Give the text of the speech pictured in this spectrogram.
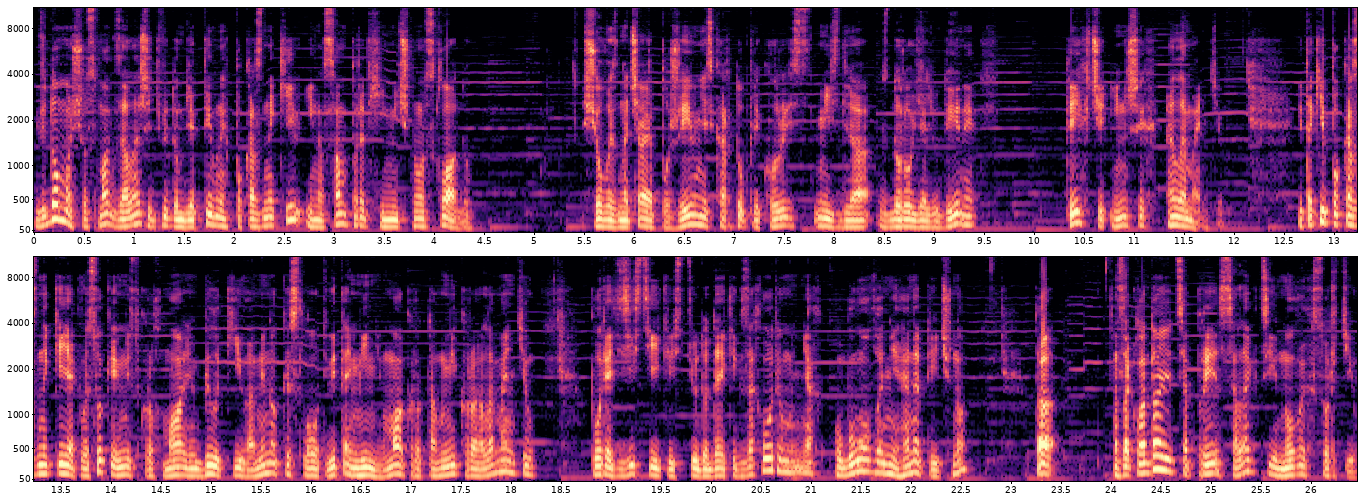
Відомо, що смак залежить від об'єктивних показників і насамперед хімічного складу, що визначає поживність картоплі, корисність для здоров'я людини, тих чи інших елементів. І такі показники, як високий вміст крохмалю, білків, амінокислот, вітамінів, макро та мікроелементів, поряд зі стійкістю до деяких захворювань, обумовлені генетично та закладаються при селекції нових сортів.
